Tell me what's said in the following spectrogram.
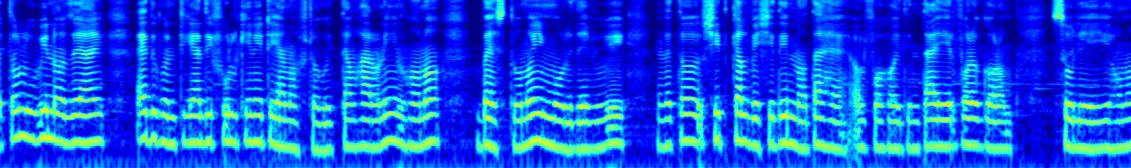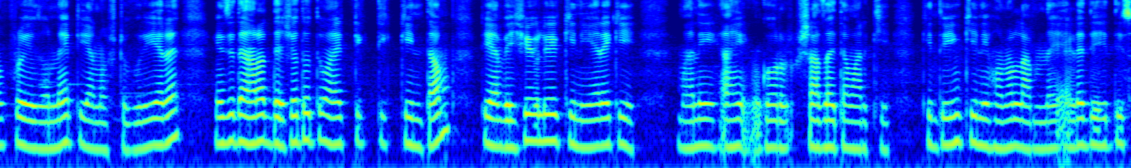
এত লুবি ন যে আই এই দুগুণ টিয়া দি ফুল কিনে টিয়া নষ্ট করতাম হারণি হনো ব্যস্ত নই মরি দেবি এটা তো শীতকাল বেশি দিন নতা হ্যাঁ অল্প হয় দিন। তাই এরপরে গরম চলি এই কোনো প্রয়োজন নেই টিয়া নষ্ট করি এরে এই যদি আমার দেশে তো তো আমি টিক টিক কিনতাম, টিয়া বেশি হলে কিনি এরে কি? মানে আই ঘর সাজাইতাম আর কি। কিন্তু ইন কিনি কোনো লাভ নাই। এড়ে দিয়ে দিস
